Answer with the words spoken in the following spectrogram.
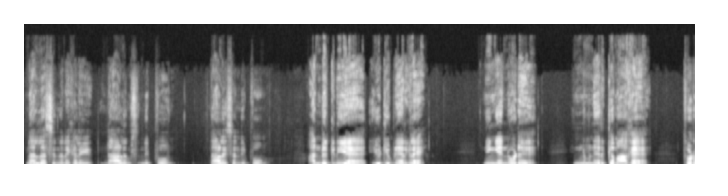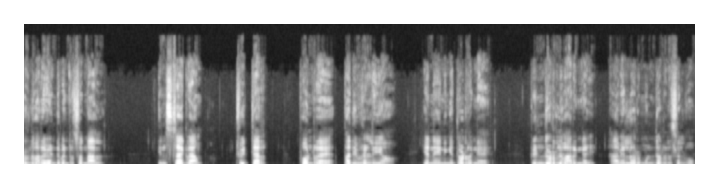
நல்ல சிந்தனைகளை நாளும் சிந்திப்போம். நாளை சந்திப்போம். அன்பிற்கினிய யூடியூப் நேயர்களே நீங்கள் என்னோடு இன்னும் நெருக்கமாக தொடர்ந்து வர வேண்டும் என்று சொன்னால் இன்ஸ்டாகிராம் ட்விட்டர் போன்ற பதிவுகள்லையும் என்னை நீங்கள் தொடருங்க. பின்தொடர்ந்து வாருங்கள். நாம் எல்லோரும் முன்தொடர்ந்து செல்வோம்.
